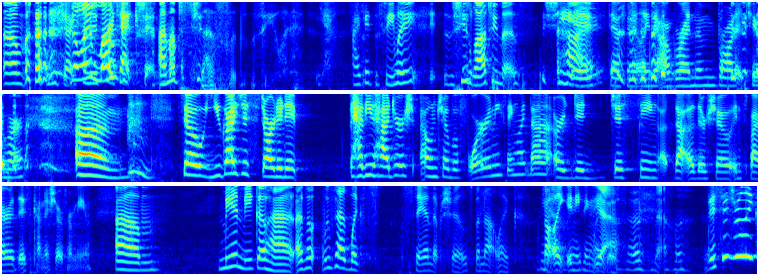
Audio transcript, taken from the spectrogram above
Um, Rejection no, I love. Z- protection. I'm obsessed with. Yeah, I could. Z-Way, she's watching this. She Hi. is definitely the algorithm brought it to her. Um, so you guys just started it. Have you had your own show before or anything like that, or did just seeing uh, that other show inspire this kind of show from you? Um, me and Nico had. I've we've had like stand-up shows, but not like Not yeah. like anything like yeah, this. uh, no. This is really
